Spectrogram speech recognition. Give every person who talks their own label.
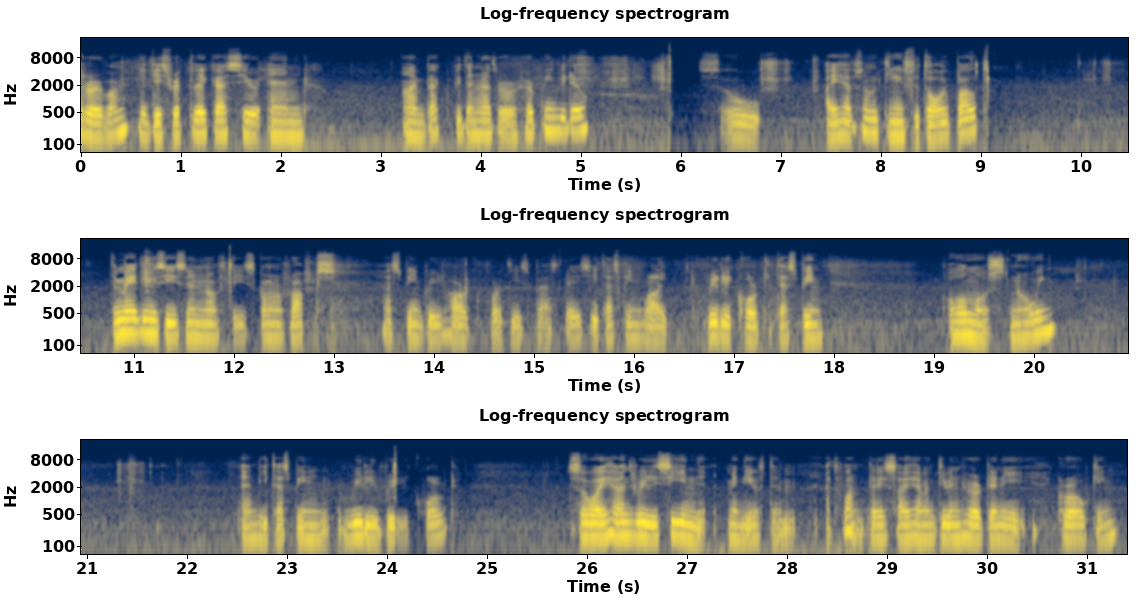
Speaker 1: Hello everyone, it is Replicas here and I'm back with another herping video. So I have some things to talk about. The mating season of these common frogs has been really hard for these past days. It has been really, really cold. It has been almost snowing and it has been really really cold. So I haven't really seen many of them at one place I haven't even heard any croaking.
